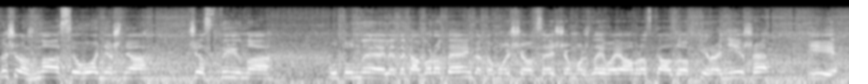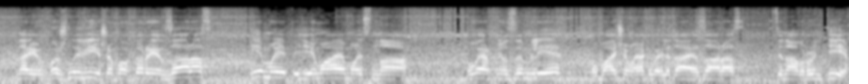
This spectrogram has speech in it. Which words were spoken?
Ну що ж, в нас сьогоднішня частина у тунелі така коротенька, тому що все, що можливо, я вам розказував і раніше, і найважливіше повторив зараз. І ми підіймаємось на поверхню землі. Побачимо, як виглядає зараз стіна в ґрунті.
